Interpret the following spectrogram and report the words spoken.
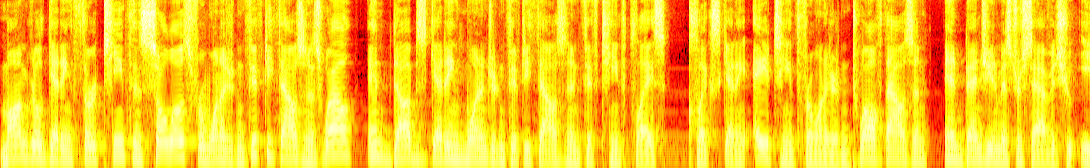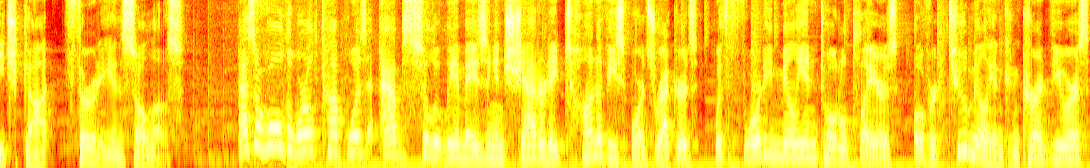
Mongraal getting 13th in solos for $150,000 as well, and Dubs getting $150,000 in 15th place, Clix getting 18th for $112,000, and Benji and Mr. Savage who each got 30 in solos. As a whole, the World Cup was absolutely amazing and shattered a ton of esports records with 40 million total players, over 2 million concurrent viewers,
